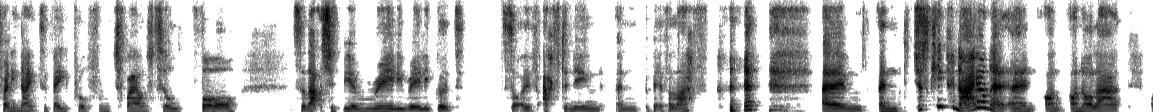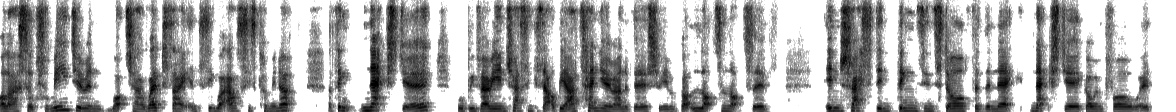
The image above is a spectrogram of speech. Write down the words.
29th of April from 12 till 4 so that should be a really, really good sort of afternoon and a bit of a laugh. um, and just keep an eye on it and on, on all our all our social media and watch our website and see what else is coming up. I think next year will be very interesting because that'll be our 10 year anniversary and we've got lots and lots of interesting things in store for the next next year going forward.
